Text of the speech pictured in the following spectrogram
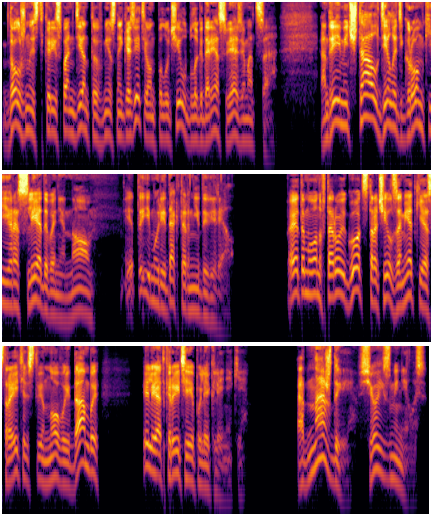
Должность корреспондента в местной газете он получил благодаря связям отца. Андрей мечтал делать громкие расследования, но это ему редактор не доверял. Поэтому он второй год строчил заметки о строительстве новой дамбы или открытии поликлиники. Однажды все изменилось.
